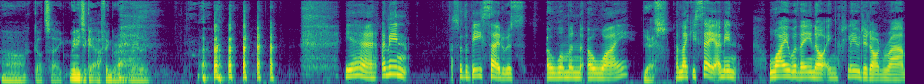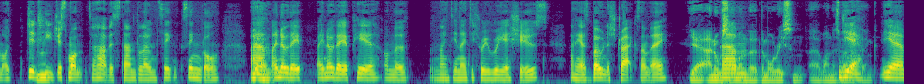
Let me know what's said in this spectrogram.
Oh, God's sake. We need to get our finger out, really. Yeah. I mean, so the B side was A Woman, Oh Why? Yes. And like you say, I mean, why were they not included on Ram, or did he Mm. just want to have his standalone sing- single? Yeah. Um, I know they, I know they appear on the 1993 reissues. I think as bonus tracks, aren't they? Yeah, and also Um, on the, the more recent uh, one as well, Yeah, I think. yeah,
